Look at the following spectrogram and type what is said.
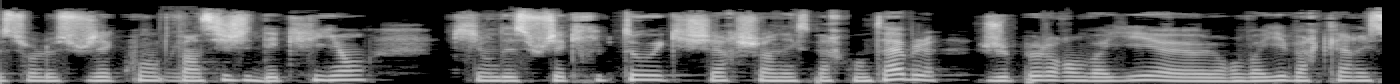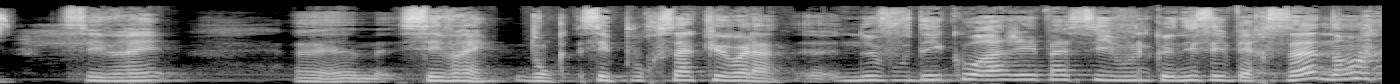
sur le sujet compte. Enfin, si j'ai des clients qui ont des sujets crypto et qui cherchent un expert comptable, je peux le renvoyer, euh, le renvoyer vers Clarisse. C'est vrai. Euh, c'est vrai. Donc c'est pour ça que voilà, euh, ne vous découragez pas si vous ne connaissez personne. Hein.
